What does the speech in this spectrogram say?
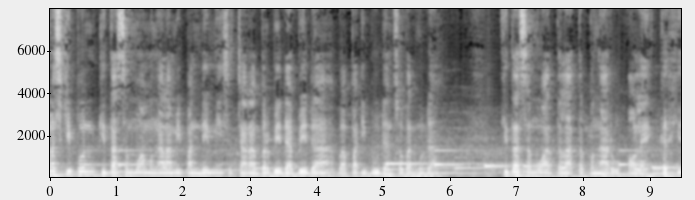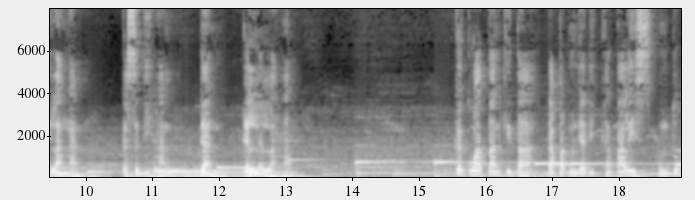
Meskipun kita semua mengalami pandemi secara berbeda-beda, Bapak, Ibu, dan sobat muda, kita semua telah terpengaruh oleh kehilangan, kesedihan, dan kelelahan kekuatan kita dapat menjadi katalis untuk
